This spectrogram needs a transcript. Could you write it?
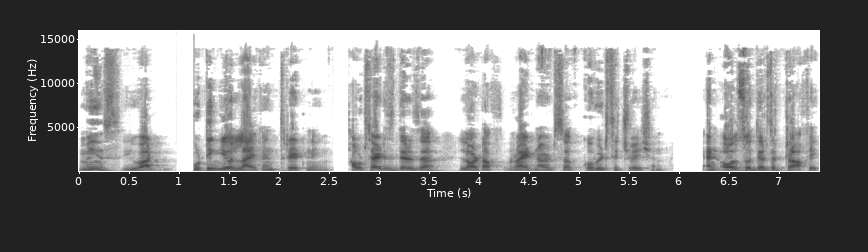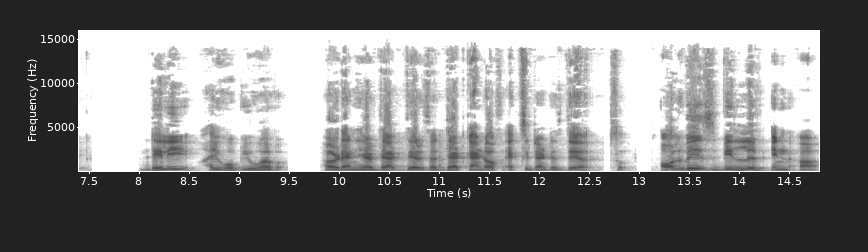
means you are putting your life in threatening. Outside is there is a lot of right now it's a COVID situation and also there's a traffic daily i hope you have heard and heard that there is a that kind of accident is there. So always we live in a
